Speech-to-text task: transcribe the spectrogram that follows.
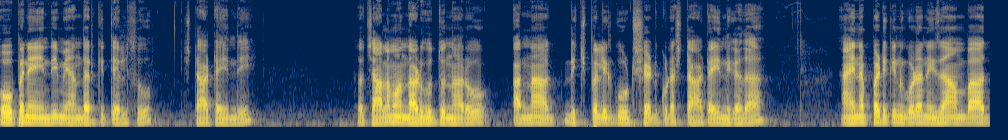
ఓపెన్ అయింది మీ అందరికీ తెలుసు స్టార్ట్ అయింది. సో చాలామంది అడుగుతున్నారు అన్న డిచ్పల్లి గూడ్ షెడ్ కూడా స్టార్ట్ అయింది కదా? అయినప్పటికీ కూడా నిజామాబాద్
